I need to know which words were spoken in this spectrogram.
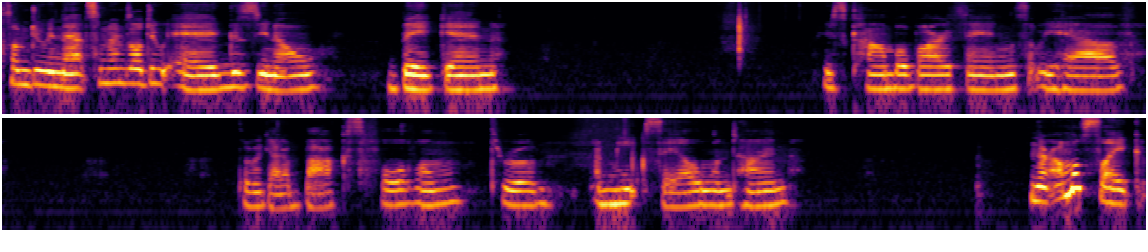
So I'm doing that. Sometimes I'll do eggs, you know, bacon, these combo bar things that we have. So we got a box full of them through a, a meat sale one time. And they're almost like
